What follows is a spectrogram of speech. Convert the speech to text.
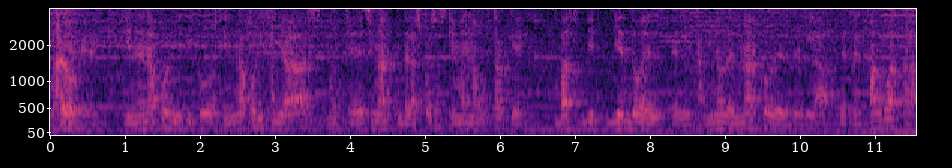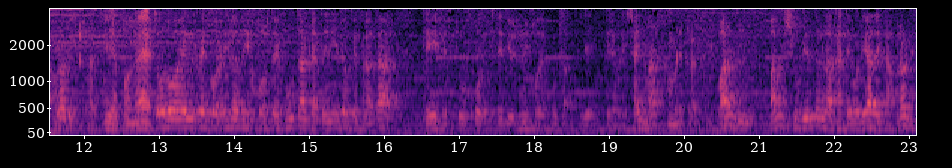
Claro. Porque Tienen a políticos, tienen a policías, bueno, que es una de las cosas que más me ha gustado, que vas vi- viendo el, el camino del narco desde, la, desde el fango hasta la gloria. Y el poder. Y todo el recorrido de hijos de puta que ha tenido que tratar. ¿Qué dices tú? Joder, este tío es un hijo de puta. Le- pero les hay más. Hombre, claro. Van, van subiendo en la categoría de cabrones.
